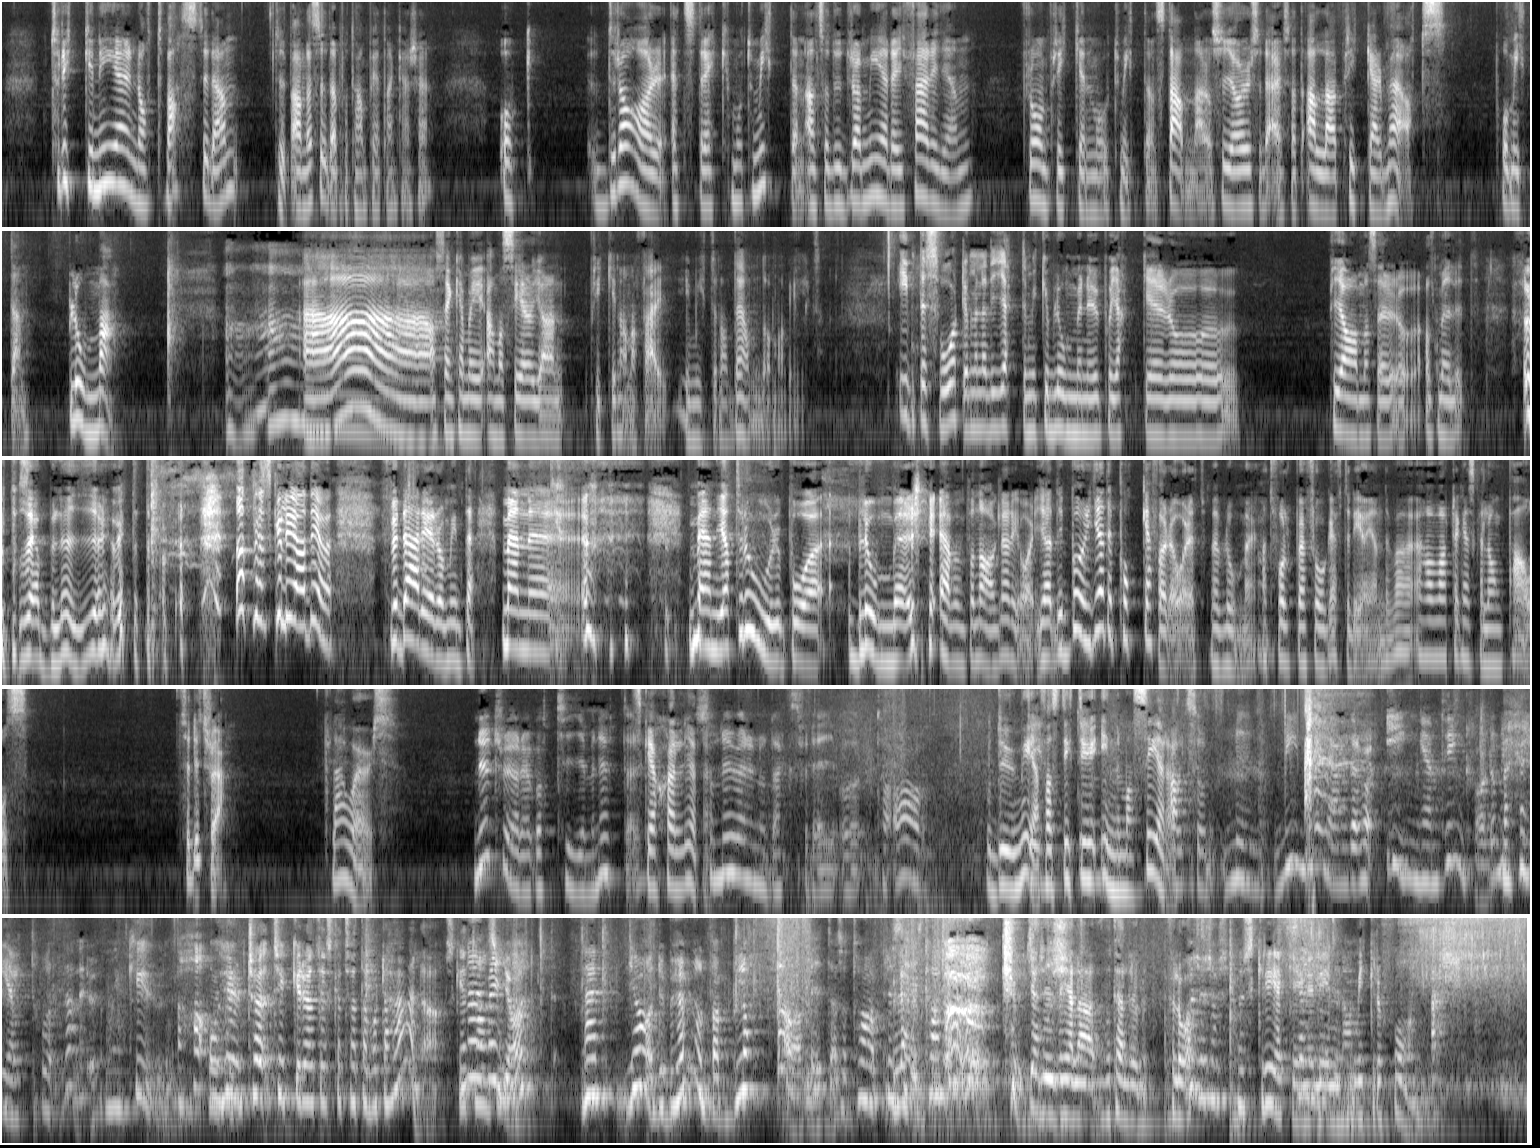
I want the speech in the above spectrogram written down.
Trycker ner något vasst i den, typ andra sidan på tandpetaren kanske. Och drar ett streck mot mitten, alltså du drar med dig färgen från pricken mot mitten, stannar och så gör du så där så att alla prickar möts på mitten. Blomma. Ah. Och sen kan man ju avancera och göra en prick i en annan färg i mitten av den då om man vill. Liksom. Inte svårt, jag menar det är jättemycket blommor nu på jackor och pyjamaser och allt möjligt. Jag höll på att säga blöjor, jag vet inte varför, varför jag skulle göra det. För där är de inte. Men, eh, men jag tror på blommor även på naglar i år. Ja, det började pocka förra året med blommor. Att folk började fråga efter det igen. Det var, har varit en ganska lång paus. Så det tror jag. Flowers. Nu tror jag det har gått tio minuter. Ska jag skölja Så nu? är det nog dags för dig att ta av. Och du med, Din- fast ditt är ju inmasserat. Alltså, min, mina händer har ingenting kvar. De är helt torra nu. Men gud. Jaha, och hur tycker du att jag ska tvätta bort det här då? Ska jag ta Nej, en men jag... Nej, ja, du behöver nog bara blotta av lite. Alltså, ta, precis, ta en... Gud, jag river hela hotellrummet. Förlåt. Nu skrek jag in i din mikrofon.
